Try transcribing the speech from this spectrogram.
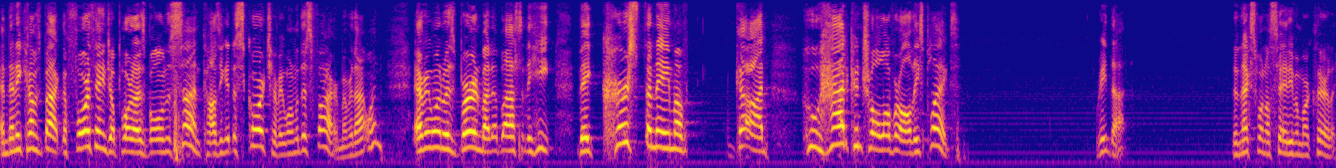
And then he comes back. The fourth angel poured out his bowl in the sun, causing it to scorch everyone with his fire. Remember that one? Everyone was burned by the blast of the heat. They cursed the name of God who had control over all these plagues. Read that. The next one will say it even more clearly.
